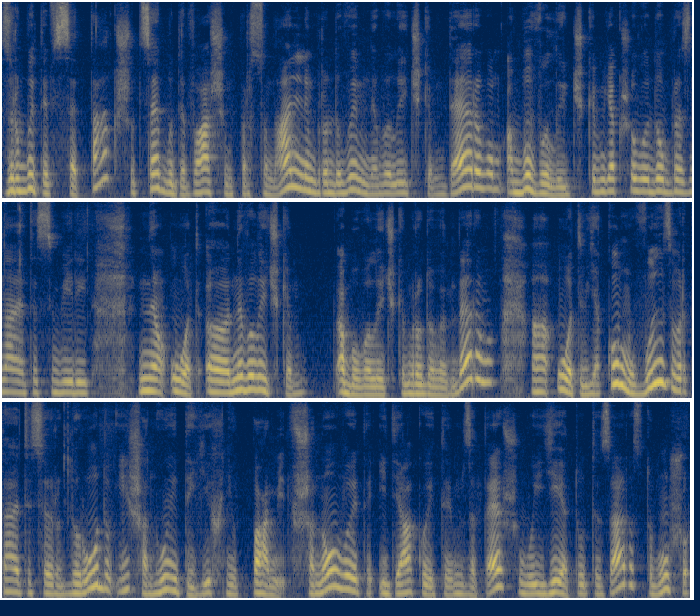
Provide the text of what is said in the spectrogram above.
Зробити все так, що це буде вашим персональним родовим невеличким деревом або величким, якщо ви добре знаєте свій рід. От, е, невеличким. Або величким родовим деревом, от в якому ви звертаєтеся до роду і шануєте їхню пам'ять, вшановуєте і дякуєте їм за те, що ви є тут і зараз, тому що е,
